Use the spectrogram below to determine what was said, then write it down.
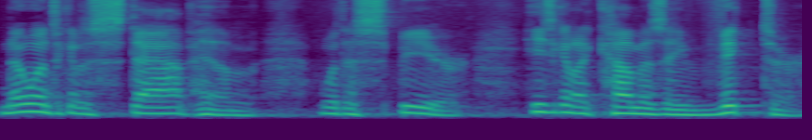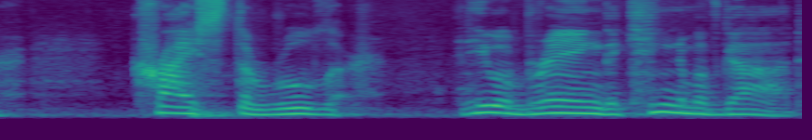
No one's going to stab him with a spear. He's going to come as a victor, Christ the ruler, and he will bring the kingdom of God.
